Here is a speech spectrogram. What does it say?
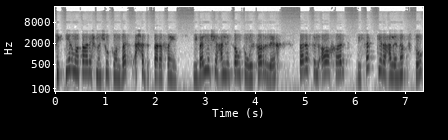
في كتير مطارح بنشوفهم بس أحد الطرفين يبلش يعلي صوته ويصرخ. الطرف الآخر بيسكر على نفسه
